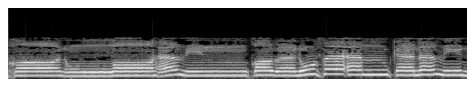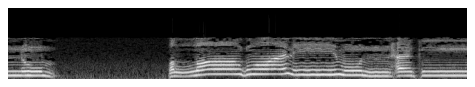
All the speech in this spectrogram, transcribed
خانوا الله من قبل فأمكن منهم والله عليم حكيم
